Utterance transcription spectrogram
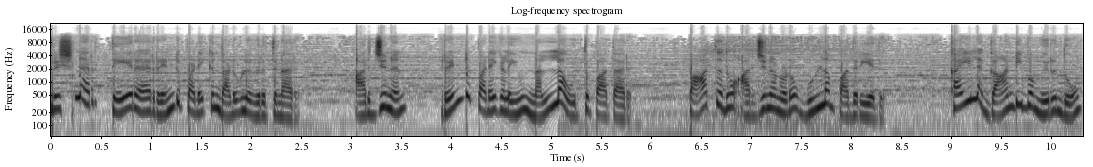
கிருஷ்ணர் தேரை ரெண்டு படைக்கும் நடுவுல விருத்தினாரு. அர்ஜுனன் ரெண்டு படைகளையும் நல்லா உத்து பார்த்தாரு. பார்த்ததும் அர்ஜுனனோட உள்ளம் பதறியது. கையில காண்டீபம் இருந்தும்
